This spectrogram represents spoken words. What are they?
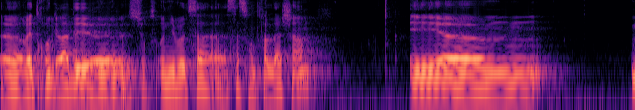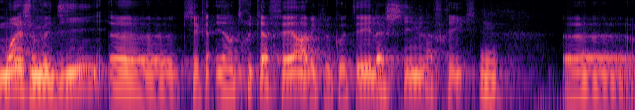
euh, rétrogradé euh, sur, au niveau de sa, sa centrale d'achat. Et euh, moi je me dis qu'il y a- il y a un truc à faire avec le côté la Chine, l'Afrique. Mm. Euh,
